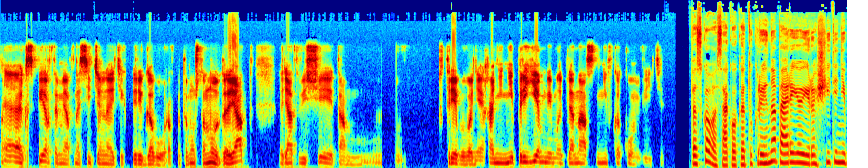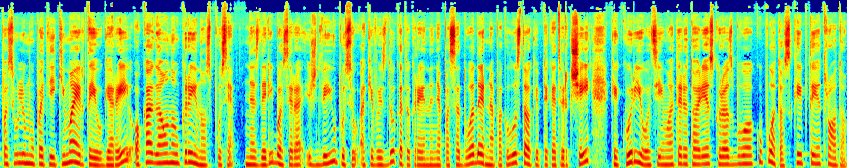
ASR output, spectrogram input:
экспертами относительно этих переговоров, потому что ну, ряд, ряд вещей там в требованиях, они неприемлемы для нас ни в каком виде. Peskovas sako, kad Ukraina perėjo į rašytinį pasiūlymų pateikimą ir tai jau gerai, o ką gauna Ukrainos pusė, nes dėrybos yra iš dviejų pusių. Akivaizdu, kad Ukraina nepasiduoda ir nepaklūsta, o kaip tik atvirkščiai, kai kur jau atsijima teritorijas, kurios buvo okupuotos. Kaip tai atrodo?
